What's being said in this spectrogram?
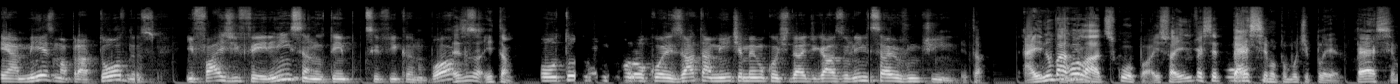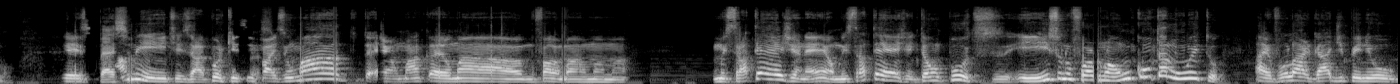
é a mesma para todos e faz diferença no tempo que você fica no box? Então, ou todo mundo colocou exatamente a mesma quantidade de gasolina e saiu juntinho? Então. Aí não vai rolar, desculpa. Isso aí vai ser péssimo pro multiplayer. Péssimo. Exatamente, exato. Porque se faz uma. É uma. É uma. Fala, uma, uma, uma, uma estratégia, né? É uma estratégia. Então, putz, e isso no Fórmula 1 conta muito. Ah, eu vou largar de pneu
